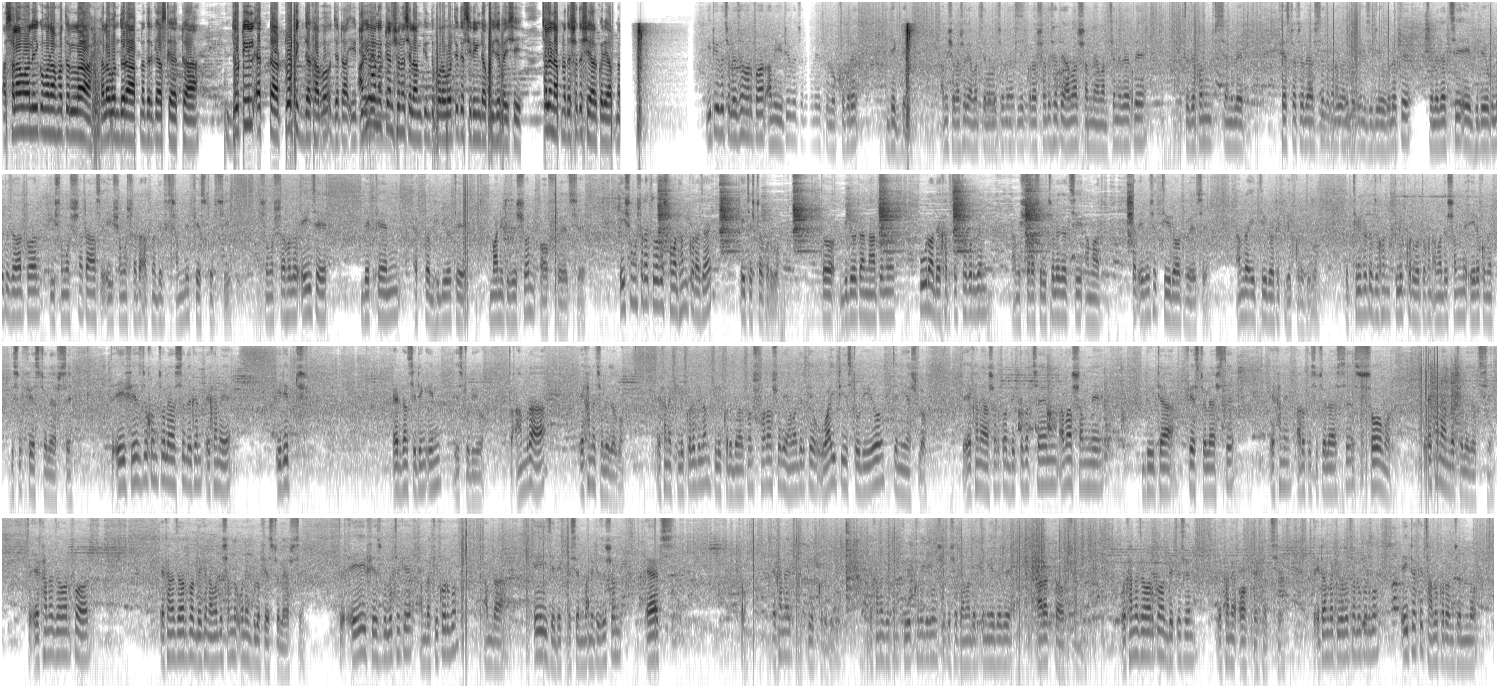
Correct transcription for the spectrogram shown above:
আসসালামু আলাইকুম রহমতুল্লাহ হ্যালো বন্ধুরা আপনাদেরকে আজকে একটা জটিল একটা টপিক দেখাবো যেটা আমিও অনেক টেনশনে ছিলাম কিন্তু পরবর্তীতে সিরিংটা খুঁজে পাইছি। চলেন আপনাদের সাথে শেয়ার করি আপনার ইউটিউবে চলে যাওয়ার পর আমি ইউটিউবে চলে গেলে একটু লক্ষ্য করে দেখবেন আমি সরাসরি আমার চ্যানেলে চলে ক্লিক করার সাথে সাথে আমার সামনে আমার চ্যানেলের তো যখন চ্যানেলের ফেসটা চলে আসছে, তখন আমরা এই ভিডিওগুলোতে চলে যাচ্ছি। এই ভিডিওগুলোতে যাওয়ার পর কি সমস্যাটা আছে, এই সমস্যাটা আপনাদের সামনে ফেস করছি। সমস্যা হলো এই যে, দেখেন একটা ভিডিওতে মনিটাইজেশন অফ রয়েছে। এই সমস্যাটা কীভাবে সমাধান করা যায়, এই চেষ্টা করব। তো ভিডিওটা না টেনে পুরো দেখার চেষ্টা করবেন। আমি সরাসরি চলে যাচ্ছি, আমার এই পাশে থ্রি ডট রয়েছে। আমরা এই থ্রি ডটে ক্লিক করে দিব। তো থ্রি ডটে যখন ক্লিক করব, তখন আমাদের সামনে এরকম এক কিছু ফেস চলে আসছে। তো এই ফেস যখন চলে আসছে, দেখেন এখানে edit advance setting in studio তো আমরা এখানে চলে যাব। এখানে ক্লিক করে দিলাম। ক্লিক করে দেওয়ার পর সরাসরি আমাদেরকে ওয়াইটি স্টুডিওতে নিয়ে আসলো। তো এখানে আসার পর দেখতে পাচ্ছেন, আমার সামনে দুইটা ফেস চলে আসছে, এখানে আরও কিছু চলে আসছে শো তো এখানে আমরা চলে যাচ্ছি। তো এখানে যাওয়ার পর, এখানে যাওয়ার পর দেখেন আমাদের সামনে অনেকগুলো ফেস চলে আসছে। তো এই ফেসগুলো থেকে আমরা কি করব? আমরা এই যে দেখতেছেন মানিটাইজেশন অ্যাডস এখানে ক্লিক করে দেব। এখানে যখন ক্লিক করে দেব, সাথে সাথে আমাদেরকে নিয়ে যাবে আর একটা অপশানে ওখানে যাওয়ার পর দেখতেছেন এখানে অফ দেখাচ্ছে। তো এটা আমরা কীভাবে চালু করব? এইটাকে চালু করার জন্য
